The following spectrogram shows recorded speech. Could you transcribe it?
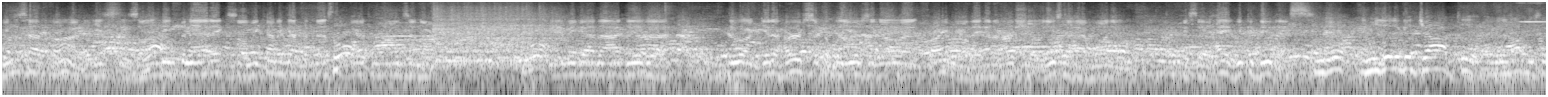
we just have fun. He's a zombie fanatic, so we kind of got the best of both worlds in our. And we got the idea to do a get a hearse a couple of years ago at Frightmare. They had a hearse show. They used to have one, and we said, "Hey, we could do this." And you- And you did a good job too. I mean, obviously,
